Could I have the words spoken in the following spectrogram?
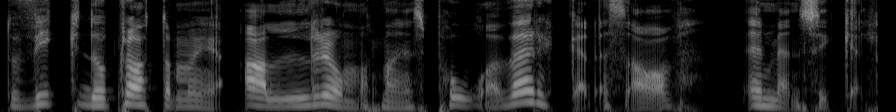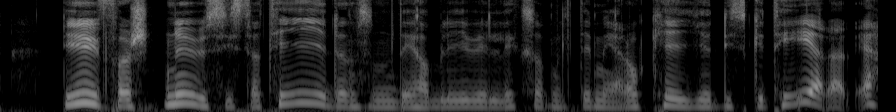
då, fick, då pratade man ju aldrig om att man ens påverkades av en menscykel. Det är ju först nu sista tiden som det har blivit liksom lite mer okej att diskutera det.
